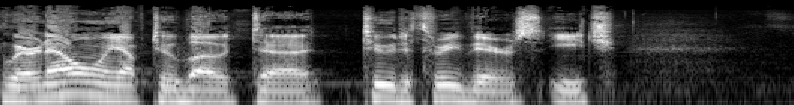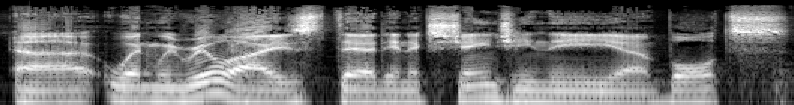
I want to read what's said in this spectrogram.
We're now only up to about uh, two to three beers each. Uh, when we realized that in exchanging the uh, bolts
